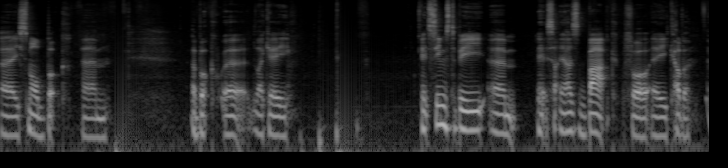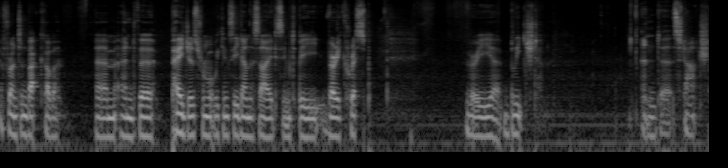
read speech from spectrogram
a, a small book. Um, a book uh, like a. It seems to be. Um, it has back for a cover, a front and back cover, um, and the pages, from what we can see down the side, seem to be very crisp, very uh, bleached, and uh, starched.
